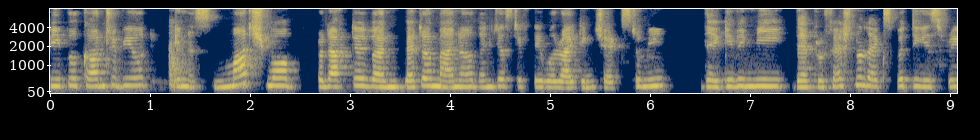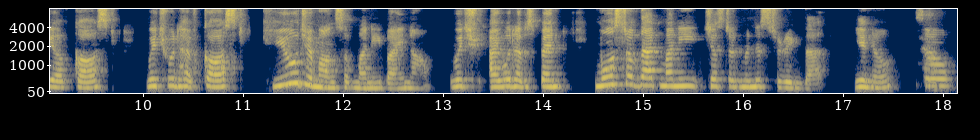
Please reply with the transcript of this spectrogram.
People contribute in a much more productive and better manner than just if they were writing checks to me. They're giving me their professional expertise free of cost, which would have cost huge amounts of money by now, which I would have spent most of that money just administering that, you know. So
